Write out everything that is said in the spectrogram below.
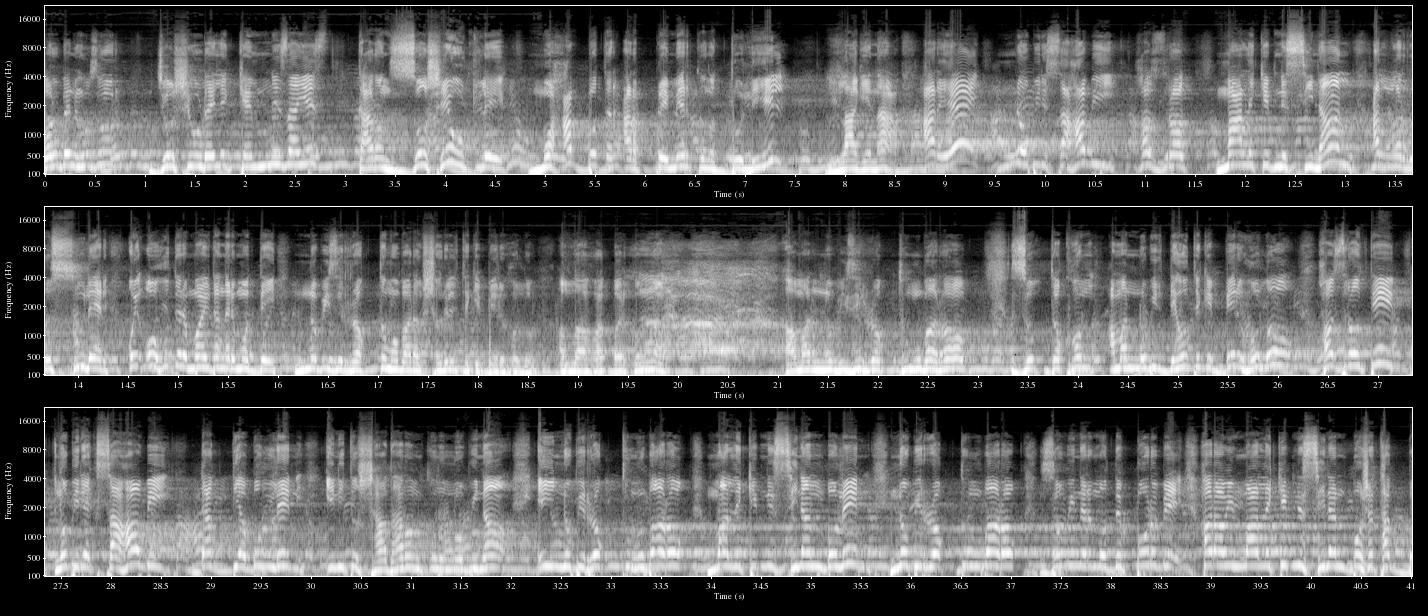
বলবেন হুজুর, জোশে উড়াইলে কেমনে জায়েজ? কারণ জোশে উঠলে মোহাব্বতের আর প্রেমের কোনো দলিল লাগে না। আর এই নবীর সাহাবি হজরত মালিক ইবনে সিনান আল্লাহ রসুলের ওই ওহুদের ময়দানের মধ্যে নবীজির রক্ত মোবারক শরীর থেকে বের হলো। আল্লাহ আকবর কন্যা আমার নবীজির রক্ত মুবারক যখন আমার নবীর দেহ থেকে বের হলো হজরতে নবীর এক সাহাবি ডাক দিয়া বললেন, ইনি তো সাধারণ কোনো নবী না। এই নবীর রক্ত মুবারক মালিক ইবনে সিনান বলেন, নবীর রক্ত মুবারক জমিনের মধ্যে পড়বে আর আমি মালিক ইবনে সিনান বসে থাকব।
